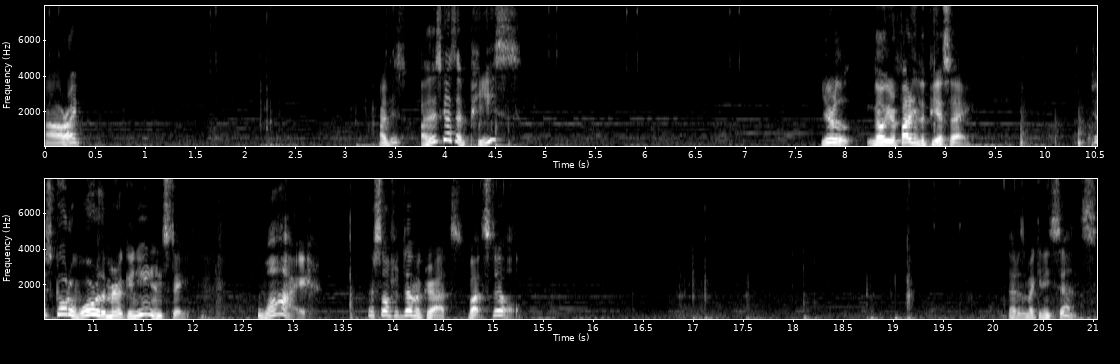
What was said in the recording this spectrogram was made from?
Alright. Are these, are these guys at peace? You're, no, you're fighting the PSA. Just go to war with American Union state. Why? They're social democrats, but still. That doesn't make any sense.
